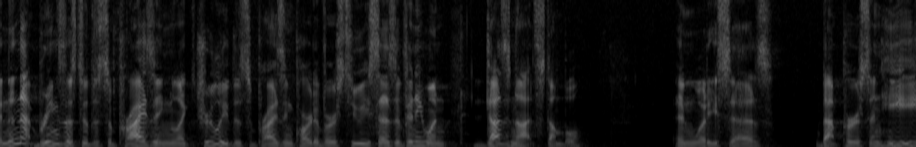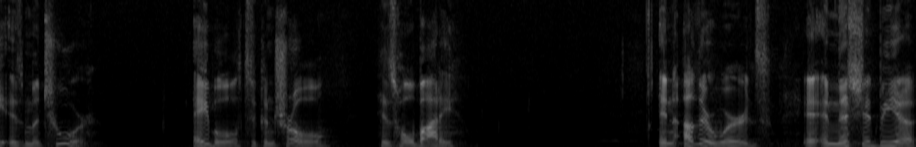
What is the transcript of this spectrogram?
And then that brings us to the surprising, like truly the surprising part of verse 2. He says, If anyone does not stumble in what he says, that person, he is mature, able to control his whole body. In other words, and this should be a,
